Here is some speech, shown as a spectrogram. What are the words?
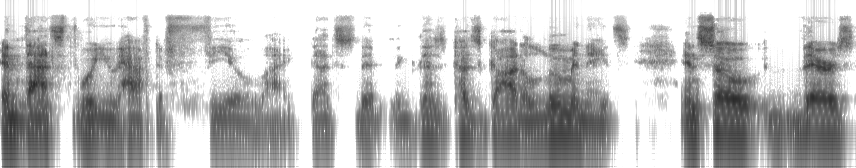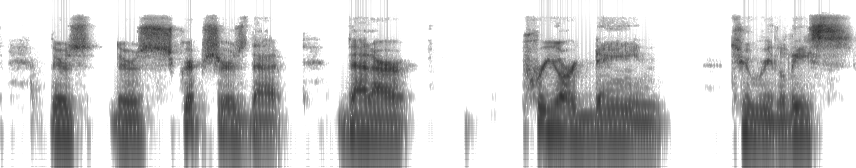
and that's what you have to feel like. That's the because because god illuminates. And so there's there's there's scriptures that that are preordained to release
